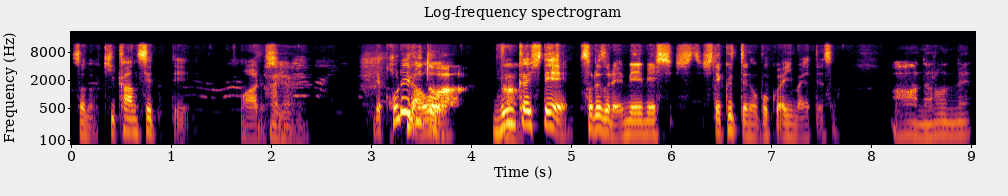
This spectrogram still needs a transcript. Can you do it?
その期間設定もあるし、はいはい。で、これらを分解して、それぞれ命名ししていくっていうのを僕は今やってるんですよ。ああ、なるほどね。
